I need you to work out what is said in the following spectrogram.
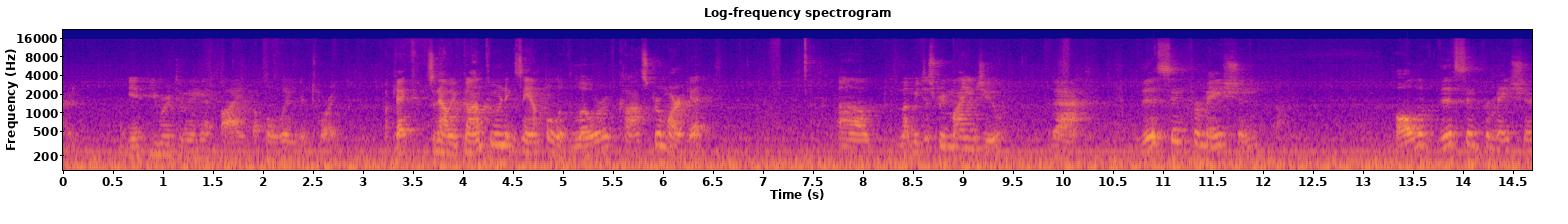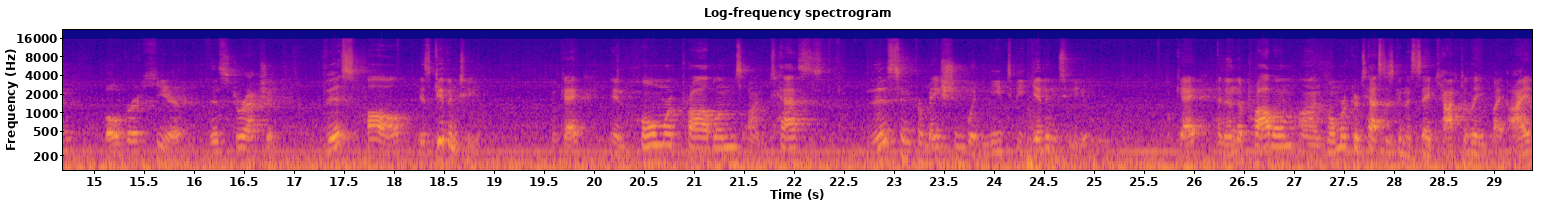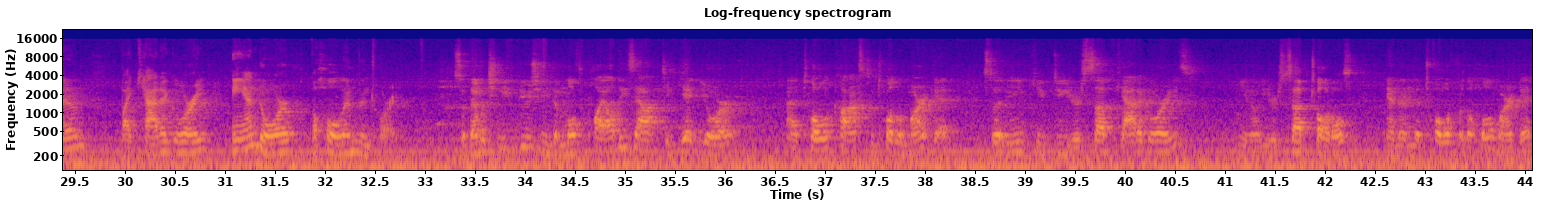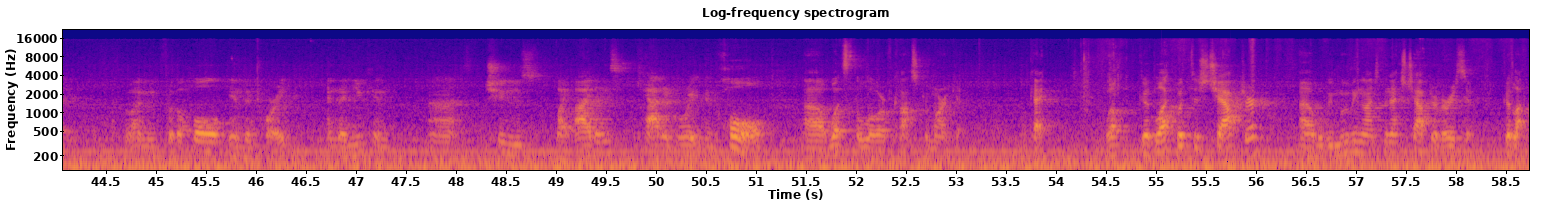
if you were doing it by the whole inventory. Okay, so now we've gone through an example of lower of cost or market. Uh, let me just remind you that this information, all of this information over here, this direction, this all is given to you. Okay? In homework problems, on tests, this information would need to be given to you. Okay? And then the problem on homework or test is going to say calculate by item, by category, and or the whole inventory. So then what you need to do is you need to multiply all these out to get your uh, total cost and total market so that you can do your subcategories, you know, your subtotals, and then the total for the whole market, I mean for the whole inventory, and then you can uh, choose by items, category, and whole, uh, what's the lower of cost or market. Okay? Well, good luck with this chapter. Uh, we'll be moving on to the next chapter very soon. Good luck.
